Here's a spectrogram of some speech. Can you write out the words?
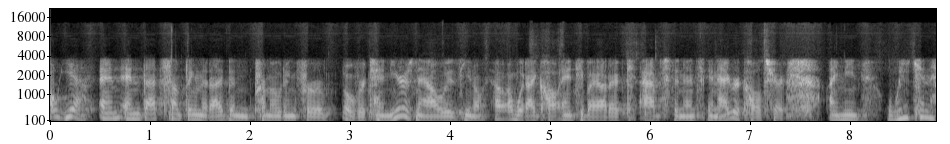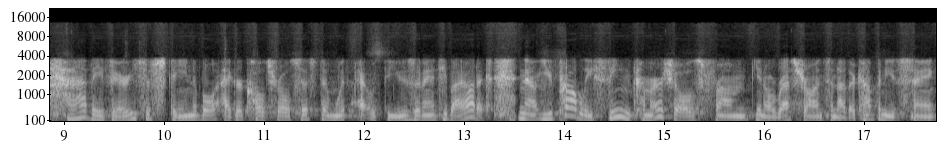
Oh yeah, and and that's something that I've been promoting for over ten years now. Is you know uh, what I call antibiotic abstinence in agriculture. I mean, we can have a very sustainable agricultural system without the use of antibiotics. Now, you've probably seen commercials from you know restaurants and other companies saying,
